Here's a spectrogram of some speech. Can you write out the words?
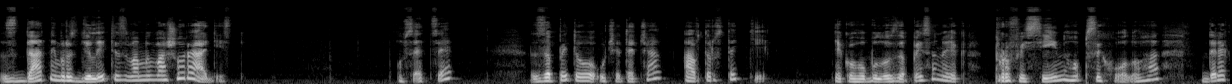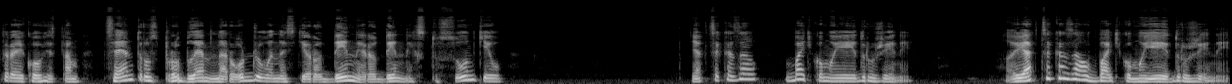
здатним розділити з вами вашу радість? Усе це запитував у читача автор статті, якого було записано як професійного психолога, директора якогось там центру з проблем народжуваності, родини, родинних стосунків. Як це казав батько моєї дружини? А як це казав батько моєї дружини?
